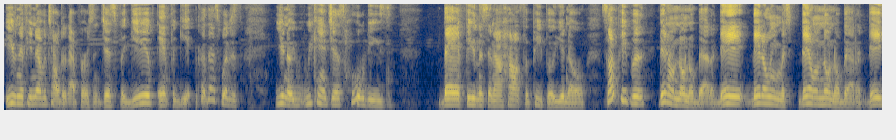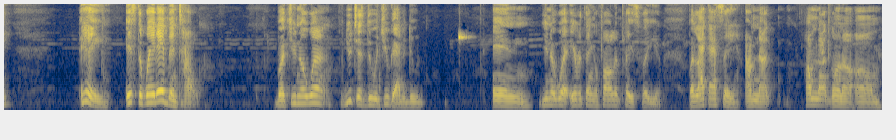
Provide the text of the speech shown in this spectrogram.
even if you never talk to that person, just forgive and forget because that's what is. You know, we can't just hold these bad feelings in our heart for people. You know, some people they don't know no better. They they don't even they don't know no better. They hey, it's the way they've been taught. But you know what? You just do what you got to do. And you know what? Everything will fall in place for you. But like I say, I'm not I'm not gonna um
